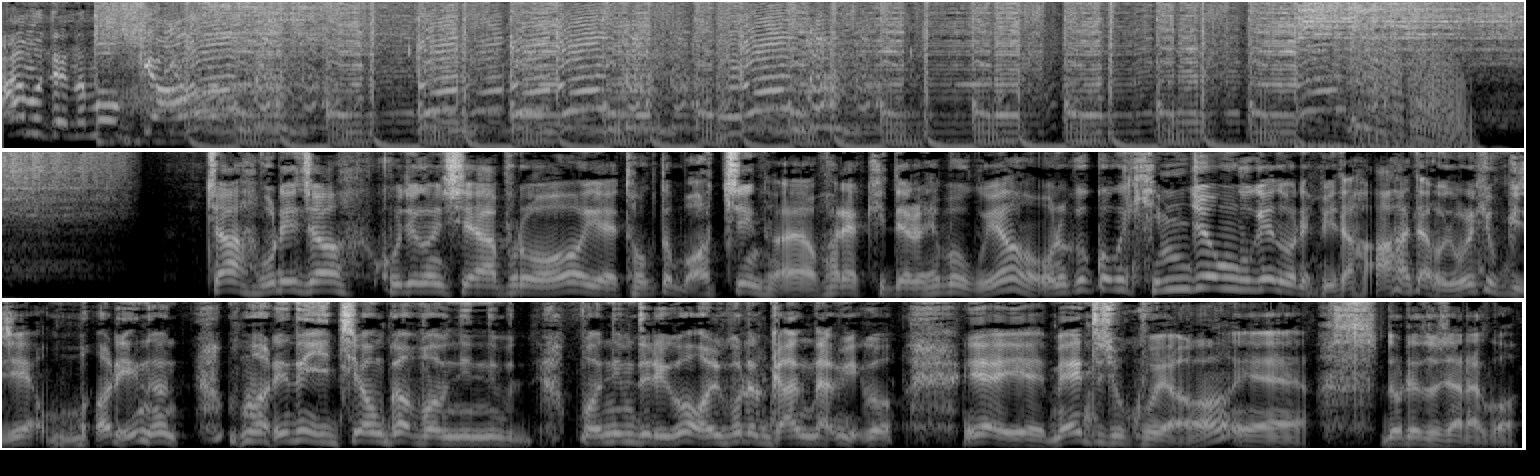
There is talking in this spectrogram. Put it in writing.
아무 데나 못 가. 자, 우리 저 고재근 씨 앞으로 예, 더욱더 멋진 아, 활약 기대를 해보고요. 오늘 끝곡은 김종국의 노래입니다. 아, 나 왜 이렇게 웃기지? 머리는 머리는 이치원과 범님 범님들이고 얼굴은 강남이고 예, 예, 멘트 좋고요. 예, 노래도 잘하고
